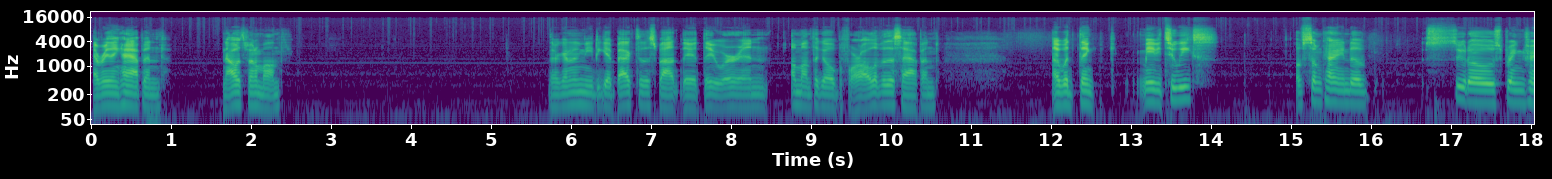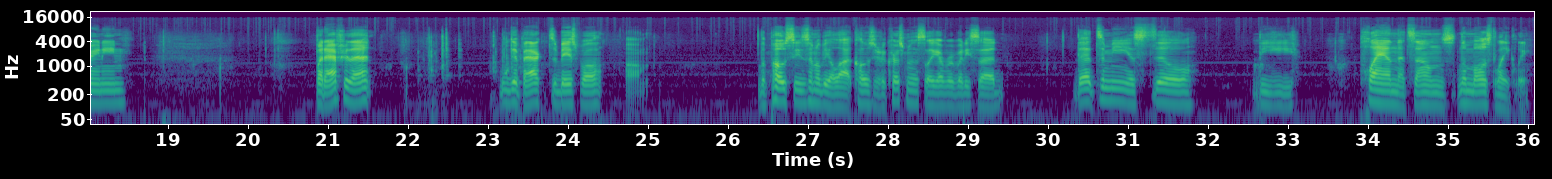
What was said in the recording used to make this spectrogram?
everything happened. Now it's been a month. They're going to need to get back to the spot that they were in a month ago before all of this happened. I would think maybe two weeks of some kind of pseudo spring training. But after that, we'll get back to baseball. Um, the postseason will be a lot closer to Christmas, like everybody said. That to me is still the plan that sounds the most likely.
